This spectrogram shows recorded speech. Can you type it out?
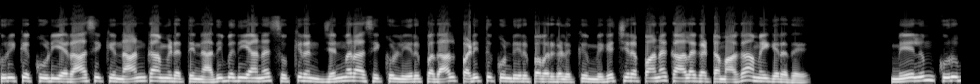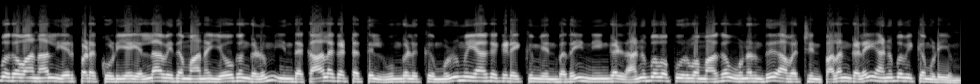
குறிக்கக்கூடிய ராசிக்கு நான்காம் இடத்தின் அதிபதியான சுக்கிரன் ஜென்மராசிக்குள் இருப்பதால் படித்துக் கொண்டிருப்பவர்களுக்கு மிகச்சிறப்பான காலகட்டமாக அமைகிறது. மேலும் குருபகவானால் ஏற்படக்கூடிய எல்லாவிதமான யோகங்களும் இந்த காலகட்டத்தில் உங்களுக்கு முழுமையாக கிடைக்கும் என்பதை நீங்கள் அனுபவபூர்வமாக உணர்ந்து அவற்றின் பலன்களை அனுபவிக்க முடியும்.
